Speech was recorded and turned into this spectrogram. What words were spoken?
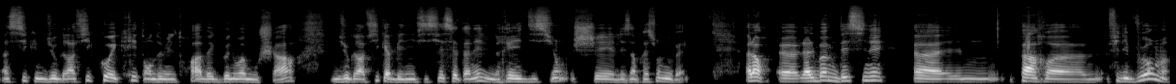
ainsi qu'une biographie coécrite en 2003 avec Benoît Mouchard, une biographie qui a bénéficié cette année d'une réédition chez Les Impressions Nouvelles. Alors, euh, l'album dessiné par euh, Philippe Wurm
